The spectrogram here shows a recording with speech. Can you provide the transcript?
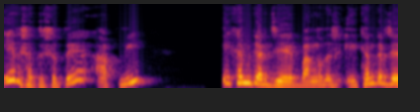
এর সাথে সাথে আপনি এখানকার যে বাংলাদেশ, এখানকার যে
